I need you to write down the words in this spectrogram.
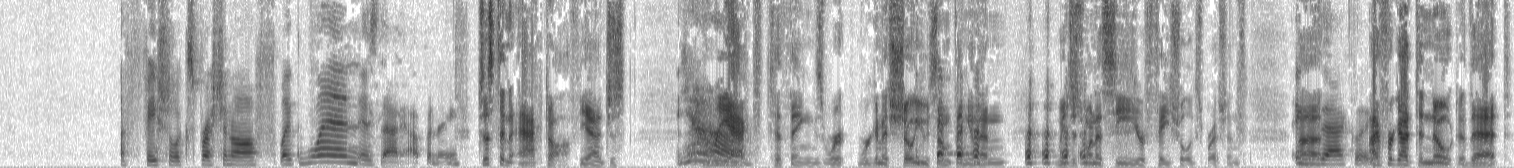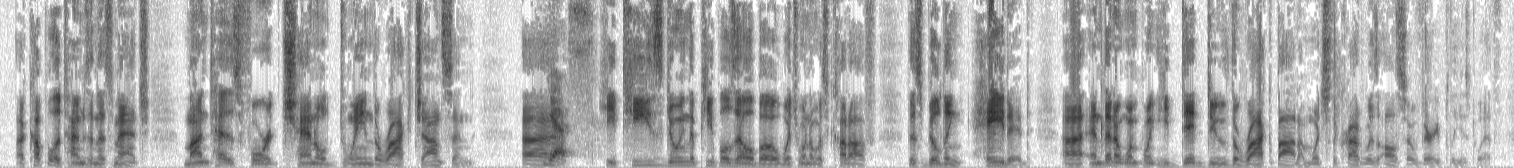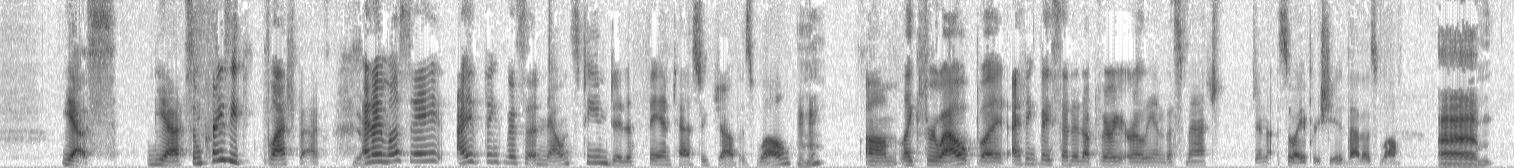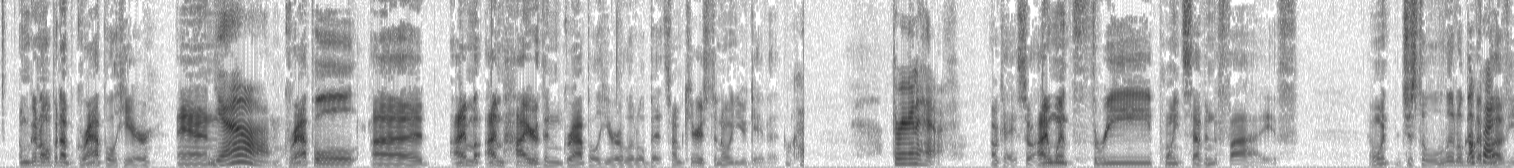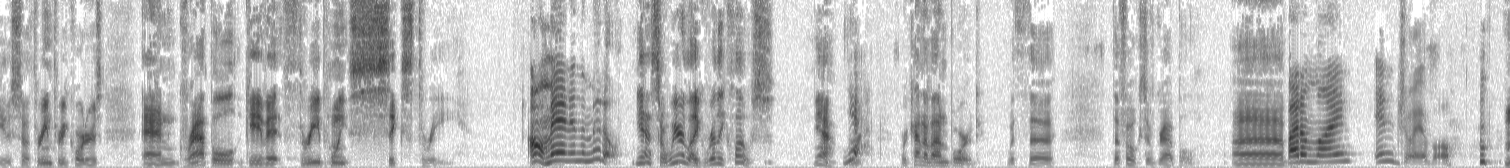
a facial expression off. Like when is that happening? Just an act off. Yeah, just Yeah. react to things. We're we're going to show you something, and then we just want to see your facial expressions. Uh, Exactly. I forgot to note that a couple of times in this match, Montez Ford channeled Dwayne the Rock Johnson. Uh, Yes. He teased doing the people's elbow, which when it was cut off, this building hated. Uh, and then at one point, he did do the rock bottom, which the crowd was also very pleased with. Yes. Yeah, some crazy flashbacks. Yeah. And I must say, I think this announce team did a fantastic job as well. Mm-hmm. Um, like throughout, but I think they set it up very early in this match, and so I appreciated that as well. Um, I'm going to open up Grapple here, and Yeah. Grapple. Uh, I'm I'm higher than Grapple here a little bit, so I'm curious to know what you gave it. Okay. Three and a half. Okay, so I went three point seven five. I went just a little bit Okay. above you, so three and three quarters. And Grapple gave it three point six three. Oh man, in the middle. Yeah, so we're like really close. Yeah, Yeah. We're, we're kind of on board with the the folks of Grapple. Uh, Bottom line, enjoyable.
